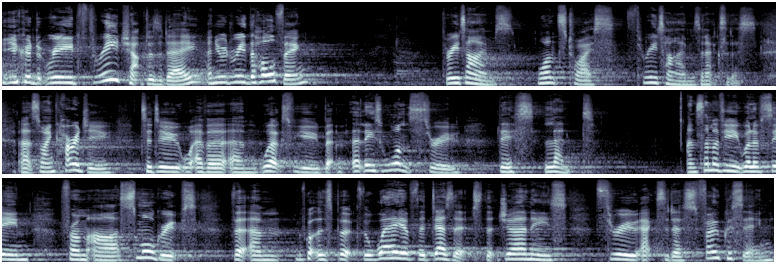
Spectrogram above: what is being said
you could read three chapters a day and you would read the whole thing three times once, twice, three times in Exodus. Uh, so I encourage you to do whatever um, works for you, but at least once through this Lent. And some of you will have seen from our small groups that um, we've got this book, The Way of the Desert, that journeys through Exodus, focusing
